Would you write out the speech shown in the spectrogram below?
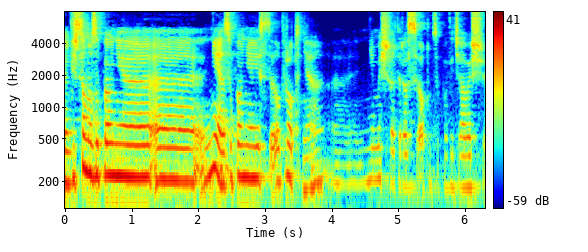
Yy, Wiesz co, no zupełnie yy, nie, zupełnie jest odwrotnie. Yy, Nie myślę teraz o tym, co powiedziałeś.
